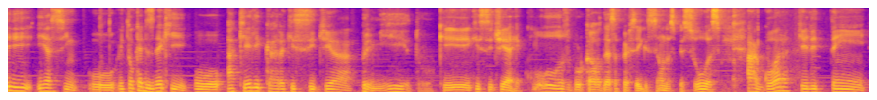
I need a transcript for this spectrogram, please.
E, e assim, o, então quer dizer que o, aquele cara que se sentia oprimido, que, que se sentia recluso por causa dessa perseguição das pessoas, agora que ele tem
